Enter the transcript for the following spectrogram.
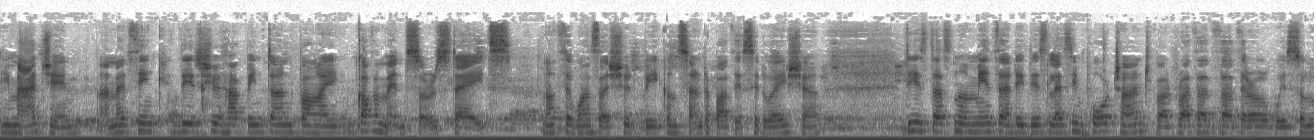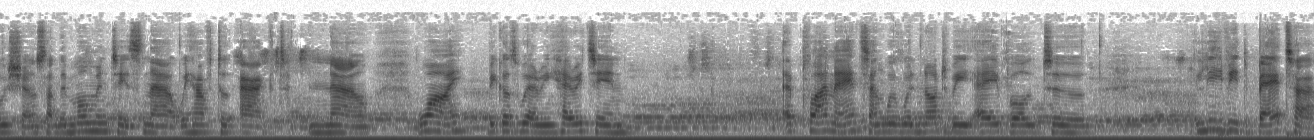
Imagine. And I think this should have been done by governments or states, not the ones that should be concerned about the situation. This does not mean that it is less important, but rather that there are always solutions. And the moment is now. We have to act now. Why? Because we are inheriting planet and we will not be able to leave it better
